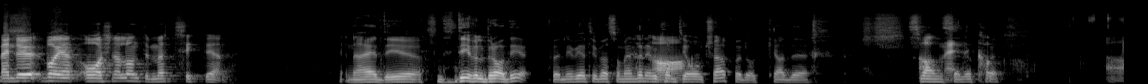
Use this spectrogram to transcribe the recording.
Men du, Bojan, Arsenal har inte mött City än. Nej, det är, det är väl bra det. För ni vet ju vad som hände när vi Ja. kom till Old Trafford och hade svansen men uppe. kom- Ja,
